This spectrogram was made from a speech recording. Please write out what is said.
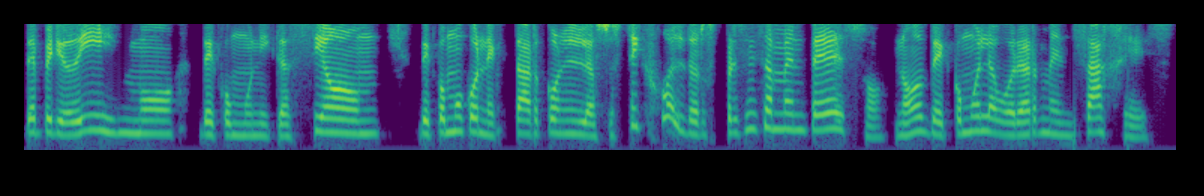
de periodismo, de comunicación, de cómo conectar con los stakeholders, precisamente eso, ¿no? De cómo elaborar mensajes.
